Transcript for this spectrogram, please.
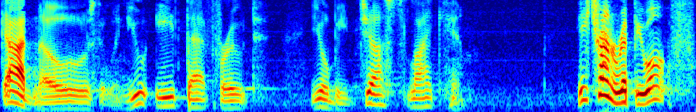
God knows that when you eat that fruit, you'll be just like him. He's trying to rip you off.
